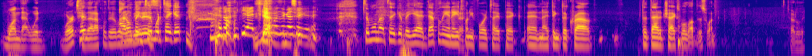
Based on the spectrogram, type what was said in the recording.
one that would work for that Apple deal. But I don't think Tim is. would take it. I don't, yeah, Tim Yeah, wasn't gonna take it. Tim will not take it, but yeah, definitely an A24 type pick, and I think the crowd that that attracts will love this one. Totally.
